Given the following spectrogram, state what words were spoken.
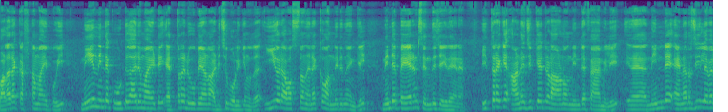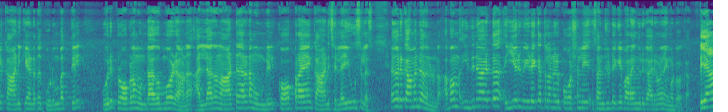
വളരെ കഷ്ടമായി പോയി. നീ നിന്റെ കൂട്ടുകാരുമായിട്ട് എത്ര രൂപയാണ് അടിച്ചു പൊളിക്കുന്നത്? ഈ ഒരു അവസ്ഥ നിനക്ക് വന്നിരുന്നെങ്കിൽ നിന്റെ പേരൻസ് എന്ത് ചെയ്തേനെ? ഇത്രയ്ക്ക് അൺഎഡ്യൂക്കേറ്റഡ് ആണോ നിന്റെ ഫാമിലി നിന്റെ എനർജി ലെവൽ കാണിക്കേണ്ടത് കുടുംബത്തിൽ ഒരു പ്രോബ്ലം ഉണ്ടാകുമ്പോഴാണ്. അല്ലാതെ നാട്ടുകാരുടെ മുമ്പിൽ കോപ്രായം കാണിച്ചില്ല യൂസ്ലെസ് എന്നൊരു കമന്റ് വന്നിട്ടുണ്ട്. അപ്പം ഇതിനായിട്ട് ഈ ഒരു വീഡിയോക്കത്തിലാണ് ഒരു പോർഷനിൽ സഞ്ജുട്ടേക്ക് പറയുന്ന ഒരു കാര്യമാണ് എങ്ങോട്ട് വെക്കാം. ഞാൻ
